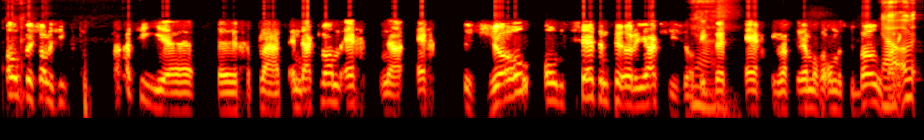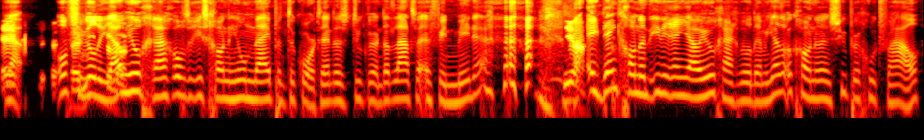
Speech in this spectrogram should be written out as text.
open sollicitatie geplaatst. En daar kwam echt, nou, echt zo ontzettend veel reacties op. Ja. Ik werd echt, ik was er helemaal ondersteboven. Ja, ja, Of eh, ze niet wilden jou heel graag, of er is gewoon een heel nijpend tekort. Hè? Dat, is natuurlijk, dat laten we even in het midden. Maar ik denk gewoon dat iedereen jou heel graag wilde hebben. Je had ook gewoon een supergoed verhaal.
